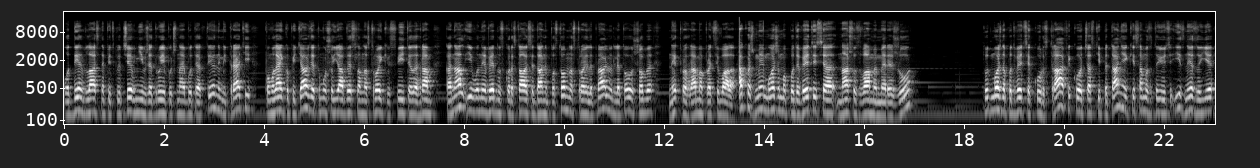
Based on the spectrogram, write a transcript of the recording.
один, власне, підключив, ні, вже другий починає бути активним, і третій помаленьку підтягується, тому що я вислав настройки в свій телеграм-канал, і вони, видно, скористалися даним постом, настроїли правильно для того, щоб в них програма працювала. Також ми можемо подивитися нашу з вами мережу. Тут можна подивитися курс трафіку, часті питання, які саме задаються, і знизу є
